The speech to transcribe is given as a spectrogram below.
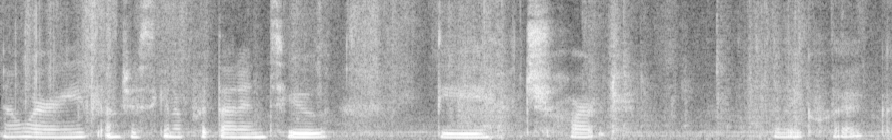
no worries, I'm just gonna put that into the chart really quick.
